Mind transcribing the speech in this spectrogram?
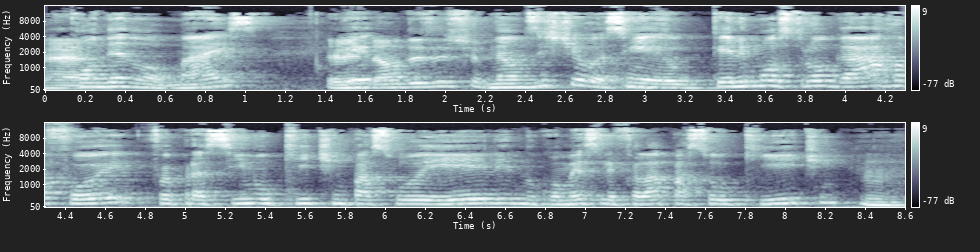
É. condenou, mas. Ele eu- não desistiu. não desistiu, assim, o que ele mostrou garra foi, foi para cima, o Kitchen passou ele, no começo ele foi lá, passou o Kitchen, Uhum.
